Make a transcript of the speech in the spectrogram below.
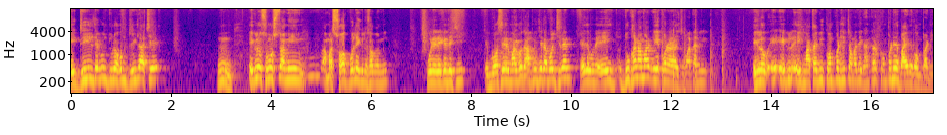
এই ড্রিল দেখুন দু রকম ড্রিল আছে হুম এগুলো সমস্ত আমি আমার শখ বলে এগুলো সব আমি করে রেখে দিয়েছি। এই বসের মালপত্র আপনি যেটা বলছিলেন এই দেখুন এই দুখানা আমার ইয়ে করা রয়েছে মাথাবি এগুলো এগুলো এই মাথাবি কোম্পানি হচ্ছে আমাদের এখানকার কোম্পানির বাইরে কোম্পানি।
